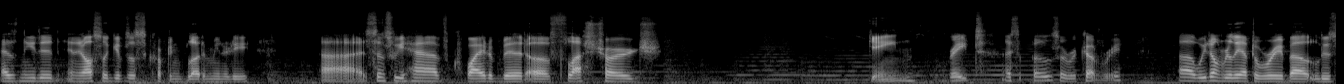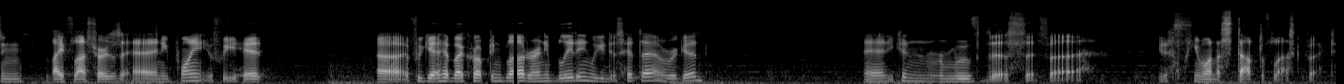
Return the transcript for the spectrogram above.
as needed, and it also gives us corrupting blood immunity. Uh, since we have quite a bit of flash charge gain rate, I suppose, or recovery, uh, we don't really have to worry about losing life flash charges at any point if we hit uh, if we get hit by corrupting blood or any bleeding, we can just hit that and we're good. And you can remove this if uh, you, you want to stop the flask effect.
